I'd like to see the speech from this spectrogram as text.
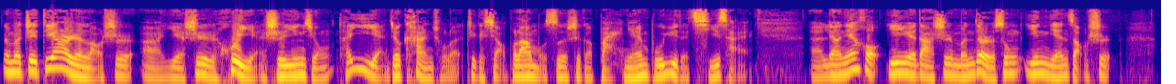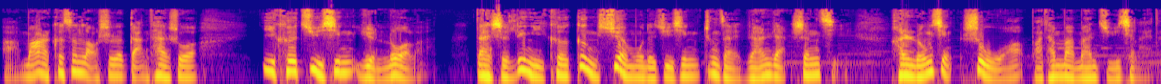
那么，这第二任老师啊，也是慧眼识英雄，他一眼就看出了这个小布拉姆斯是个百年不遇的奇才。呃，两年后，音乐大师门德尔松英年早逝，啊，马尔科森老师感叹说：“一颗巨星陨落了，但是另一颗更炫目的巨星正在冉冉升起。很荣幸是我把它慢慢举起来的。”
